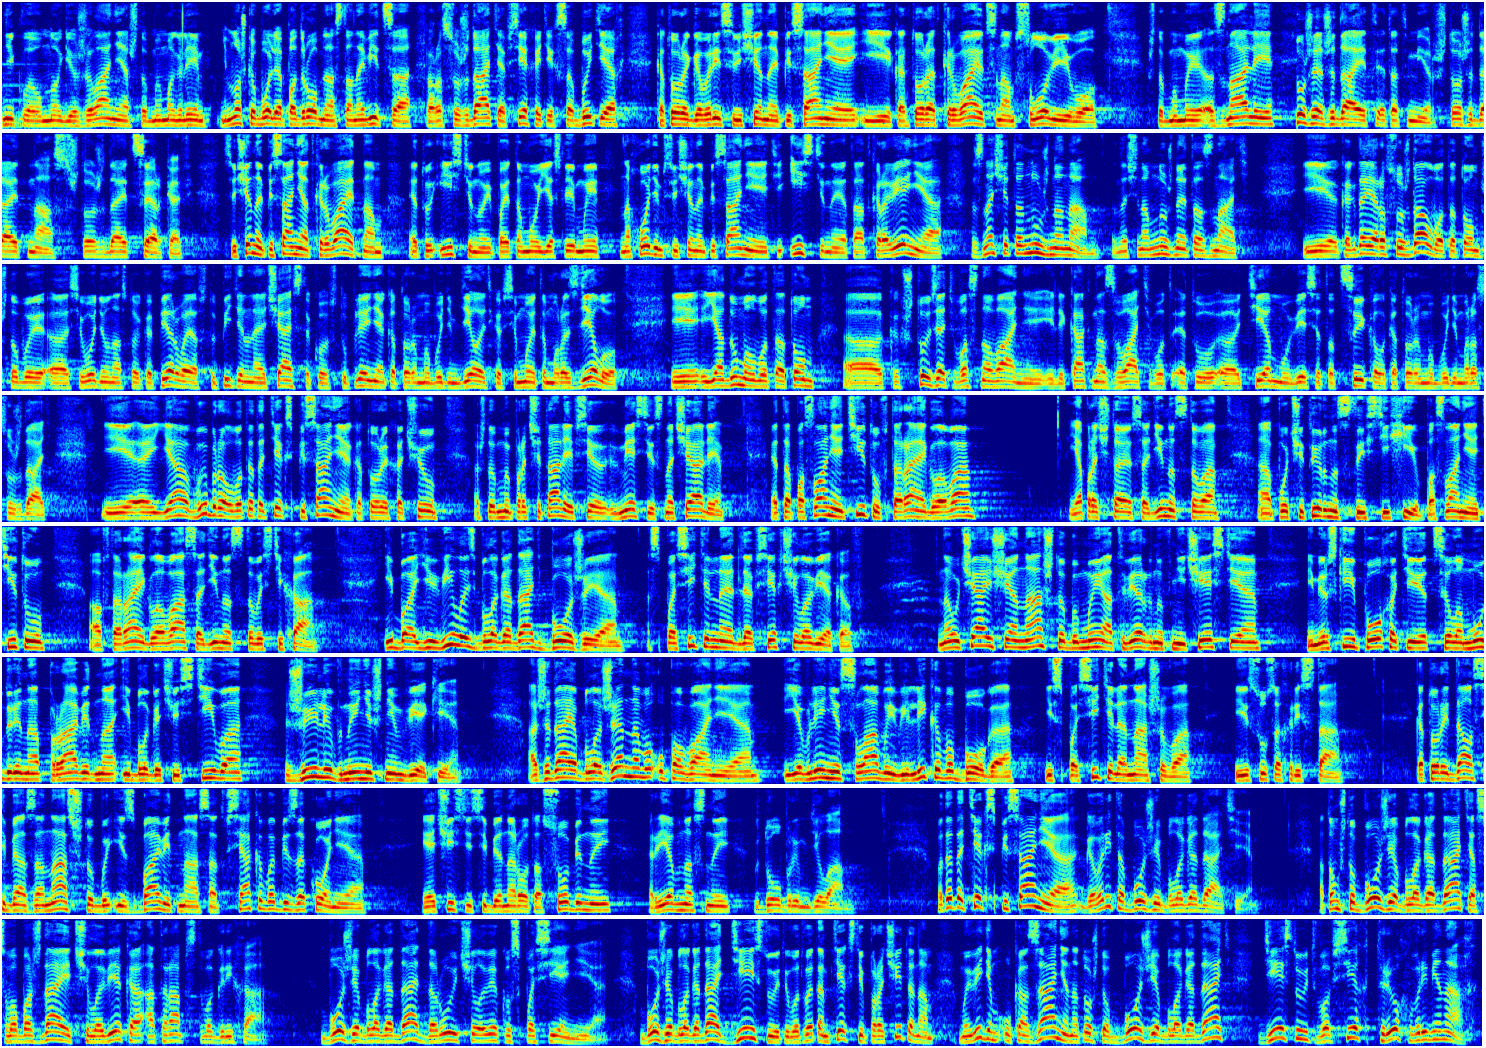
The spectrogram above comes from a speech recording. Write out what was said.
возникло у многих желание, чтобы мы могли немножко более подробно остановиться, порассуждать о всех этих событиях, которые говорит Священное Писание и которые открываются нам в Слове Его чтобы мы знали, что же ожидает этот мир, что ожидает нас, что ожидает церковь. Священное Писание открывает нам эту истину, и поэтому, если мы находим в Священном Писании эти истины, это откровение, значит, это нужно нам, значит, нам нужно это знать. И когда я рассуждал вот о том, чтобы э, сегодня у нас только первая вступительная часть, такое вступление, которое мы будем делать ко всему этому разделу, и я думал вот о том, э, что взять в основании или как назвать вот эту э, тему, весь этот цикл, который мы будем рассуждать. И я выбрал вот этот текст Писания, который хочу, чтобы мы прочитали все вместе сначала. Это послание Титу, вторая глава, я прочитаю с 11 а, по 14 стихи. Послание Титу, 2 а, глава с 11 стиха. «Ибо явилась благодать Божия, спасительная для всех человеков, научающая нас, чтобы мы, отвергнув нечестие и мирские похоти, целомудренно, праведно и благочестиво жили в нынешнем веке, ожидая блаженного упования и явления славы великого Бога, и Спасителя нашего Иисуса Христа, который дал Себя за нас, чтобы избавить нас от всякого беззакония и очистить себе народ особенный, ревностный к добрым делам». Вот этот текст Писания говорит о Божьей благодати, о том, что Божья благодать освобождает человека от рабства греха – Божья благодать дарует человеку спасение. Божья благодать действует, и вот в этом тексте прочитанном мы видим указание на то, что Божья благодать действует во всех трех временах.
